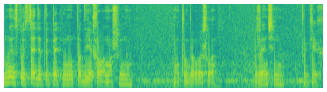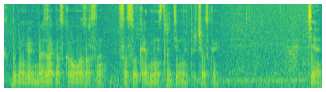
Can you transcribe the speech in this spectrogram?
Ну и спустя где-то пять минут подъехала машина. Оттуда вышла женщина, таких, будем говорить, бальзаковского возраста, с высокой административной прической. Те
